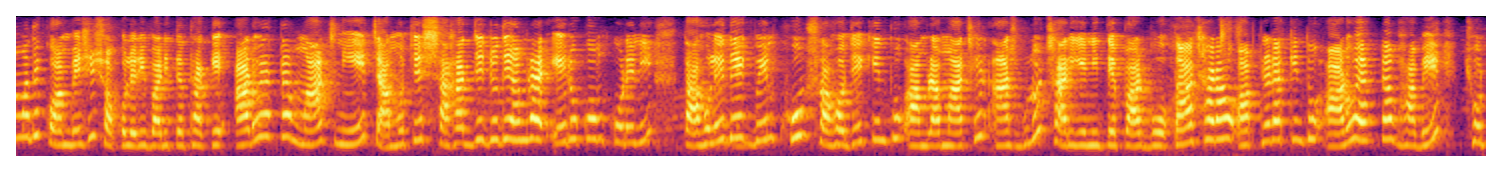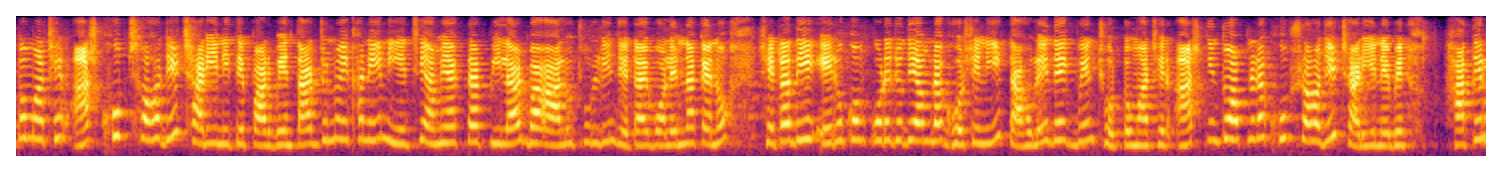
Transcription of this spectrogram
আমাদের কম বেশি সকলেরই বাড়িতে থাকে। আরও একটা মাছ নিয়ে চামচের সাহায্যে যদি আমরা এরকম করে নিই, তাহলে দেখবেন খুব সহজে কিন্তু আমরা মাছের আঁশগুলো ছাড়িয়ে নিতে পারব। তাছাড়াও আপনারা কিন্তু আরও একটা ভাবে ছোট মাছের আঁশ খুব সহজেই ছাড়িয়ে নিতে পারবেন। তার জন্য এখানে নিয়েছি আমি একটা পিলার বা আলু চুল্লি যেটাই বলেন না কেন। সেটা দিয়ে এরকম করে যদি আমরা ঘষে নিই, তাহলেই দেখবেন ছোট্ট মাছের আঁশ কিন্তু আপনারা খুব সহজেই ছাড়িয়ে নেবেন। হাতের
